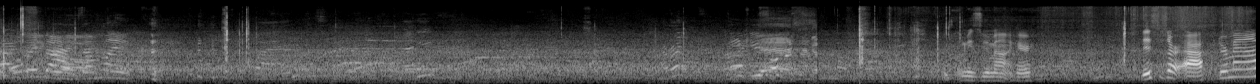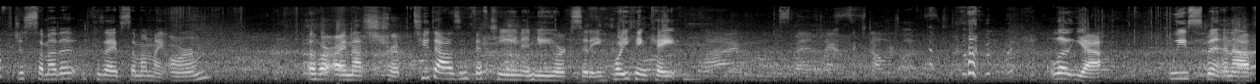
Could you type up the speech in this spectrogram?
Oh my god, I'm like. Me zoom out here. This is our aftermath, just some of it, because I have some on my arm, of our IMATS trip, 2015 in New York City. What do you think, Kate? I'm spent. I got six dollars left. Well, yeah, we've spent enough.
